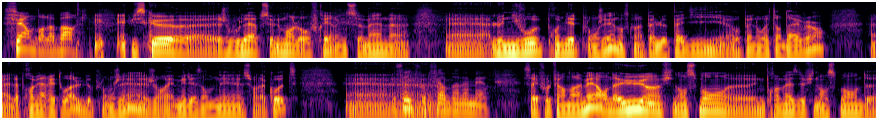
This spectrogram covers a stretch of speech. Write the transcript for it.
ferme dans la barque, puisque euh, je voulais absolument leur offrir une semaine euh, le niveau premier de plongée, dans ce qu'on appelle le PADI Open Water Diver, la première étoile de plongée. J'aurais aimé les emmener sur la côte. Et ça, il faut le faire dans la mer. Ça, il faut le faire dans la mer. On a eu un financement, une promesse de financement de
